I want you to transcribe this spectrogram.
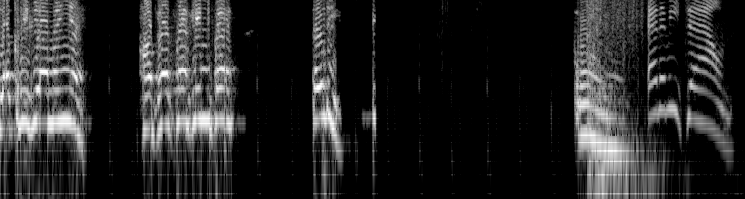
लकड़ी क्या नहीं है? हाँ फैसला फेंक पर तड़ी। एनिमी Enemy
